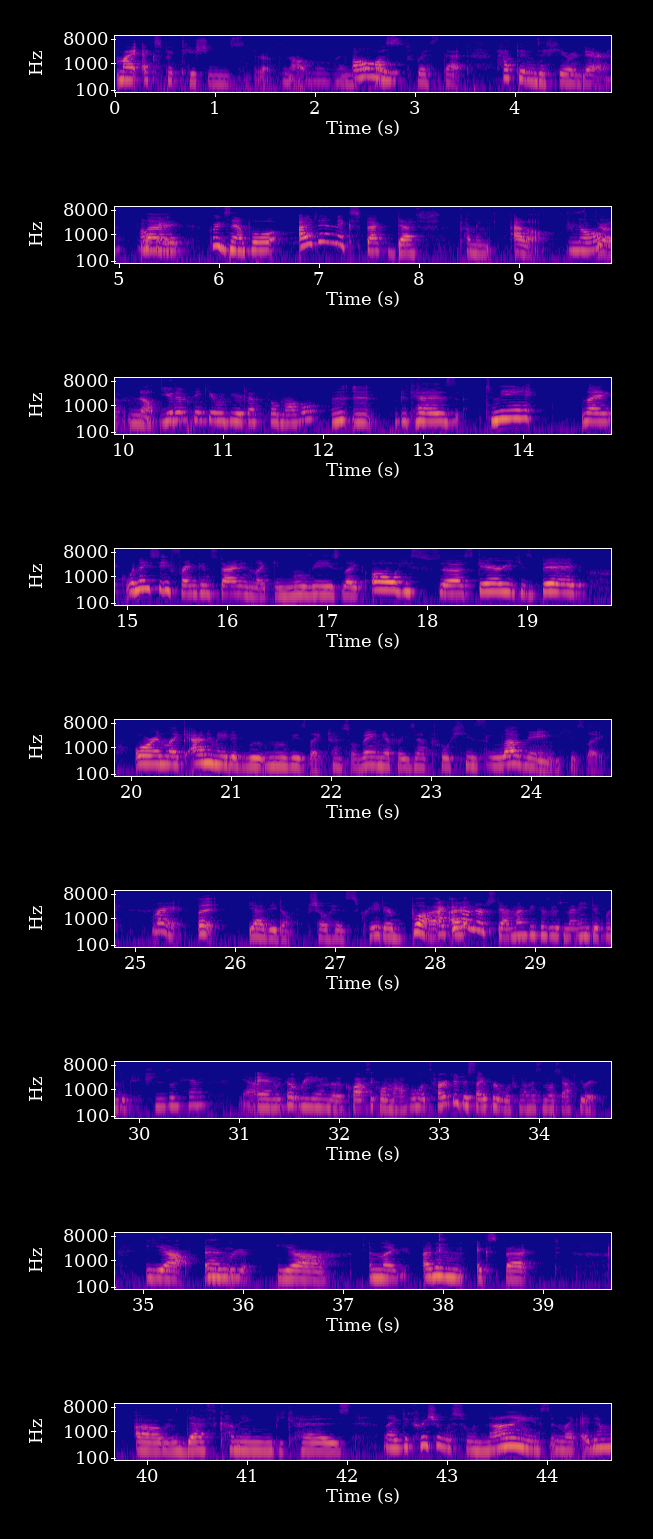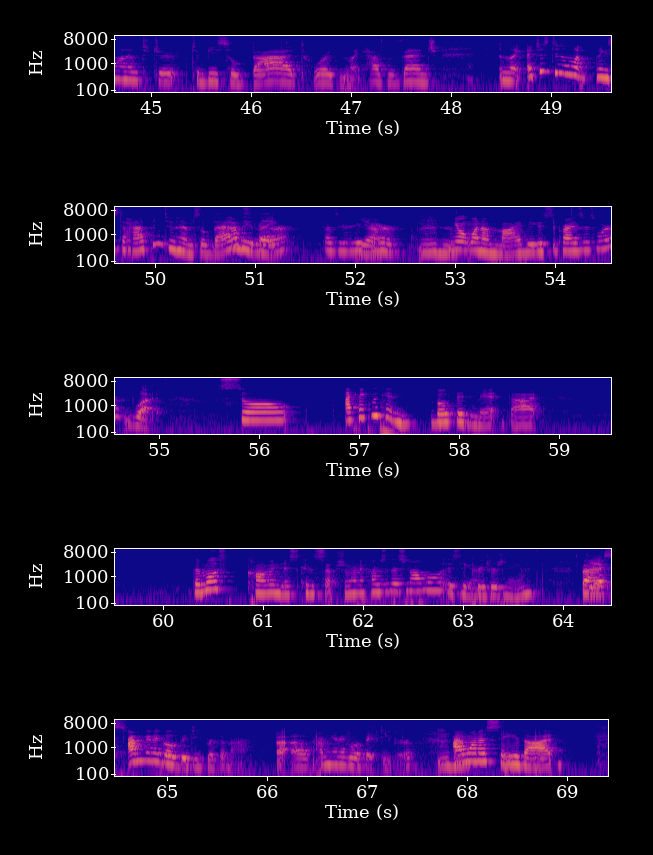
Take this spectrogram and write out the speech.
my expectations throughout the novel and the Oh. plot twist that happened here and there. Okay. Like, for example, I didn't expect death coming at all. No? Throughout, no. You didn't think it would be a death-filled novel? Mm-mm. Because to me, like when I see Frankenstein in like in movies, like oh he's uh, scary, he's big, or in like animated movies like Transylvania, for example, he's loving, he's like. Right. But yeah, they don't show his creator. But I can understand that because there's many different depictions of him, yeah, and without reading the classical novel, it's hard to decipher which one is the most accurate. yeah, I and agree. yeah, and like I didn't expect um death coming because like the creature was so nice and like I didn't want him to to be so bad towards and like have revenge and like I just didn't want things to happen to him so badly That's fair. That's very Yeah. fair. like mhm. You know what one of my biggest surprises were? what So, I think we can both admit that the most common misconception when it comes to this novel is the Yeah. creature's name. But Yes. I'm gonna go a bit deeper than that. uh-oh I'm gonna go a bit deeper. Mhm. I want to say that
